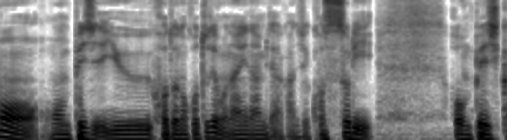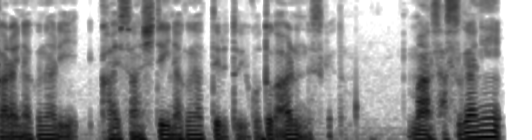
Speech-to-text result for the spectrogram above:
もうホームページで言うほどのことでもないなみたいな感じでこっそりホームページからいなくなり解散していなくなってるということがあるんですけれども。まあさすがに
